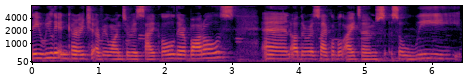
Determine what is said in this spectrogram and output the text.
they really encourage everyone to recycle their bottles and other recyclable items. So we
